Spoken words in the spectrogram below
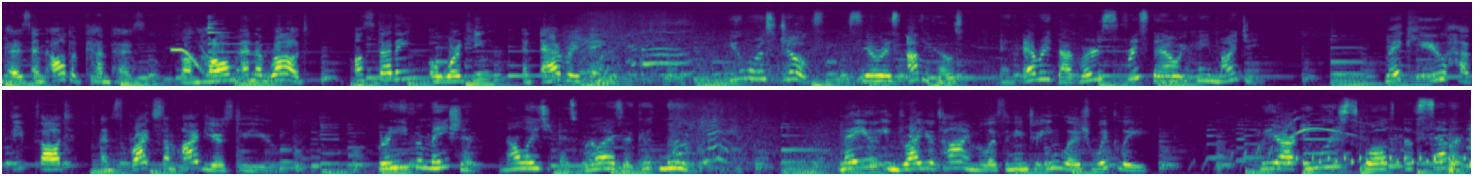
campus and out of campus, from home and abroad, on studying or working, and everything. Humorous jokes, serious articles, and every diverse freestyle you can imagine. Make you have deep thought and spread some ideas to you. Bring information, knowledge, as well as a good mood. May you enjoy your time listening to English Weekly. We are English Squad of Seven.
